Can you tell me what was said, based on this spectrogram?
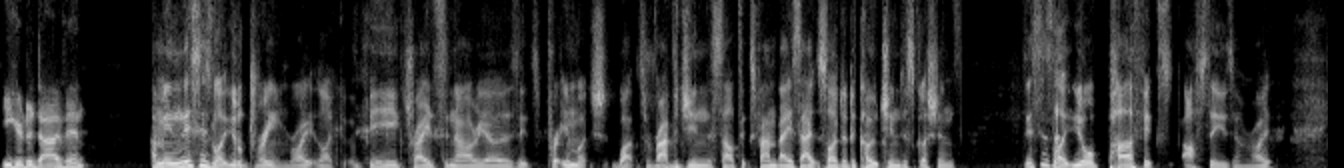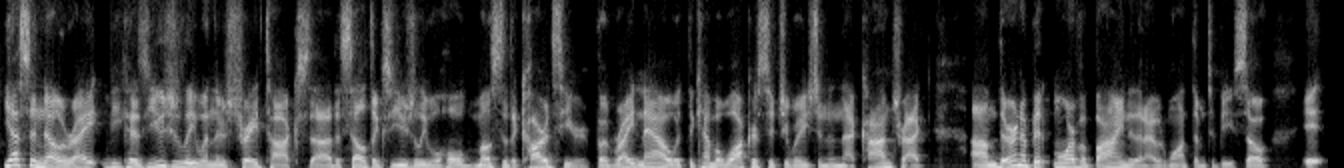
eager to dive in. I mean, this is like your dream, right? Like big trade scenarios. It's pretty much what's ravaging the Celtics fan base outside of the coaching discussions. This is like your perfect off season, right? Yes and no, right? Because usually when there's trade talks, uh, the Celtics usually will hold most of the cards here. But right now, with the Kemba Walker situation and that contract, um, they're in a bit more of a bind than I would want them to be. So it,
